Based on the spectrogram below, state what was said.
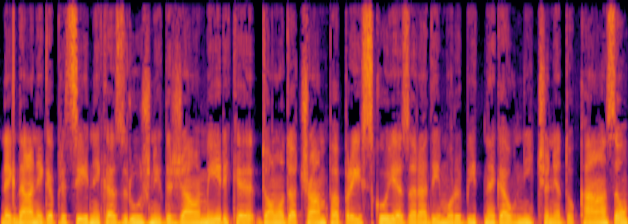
Nekdanjega predsednika Združenih držav Amerike Donalda Trumpa preizkuje zaradi morebitnega uničenja dokazov,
